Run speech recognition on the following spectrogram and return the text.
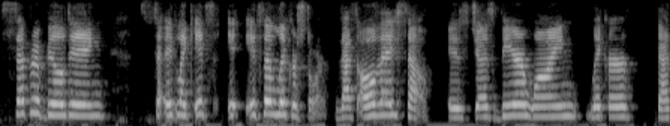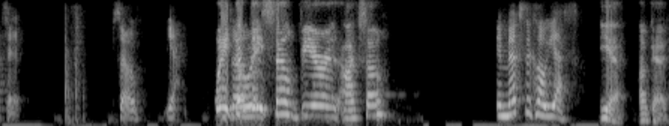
separate building. Se- It, like it's it, it's a liquor store. That's all they sell is just beer, wine, liquor. That's it. So yeah. Wait, So don't they sell beer at OXXO? in Mexico, yes. Yeah. Okay.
